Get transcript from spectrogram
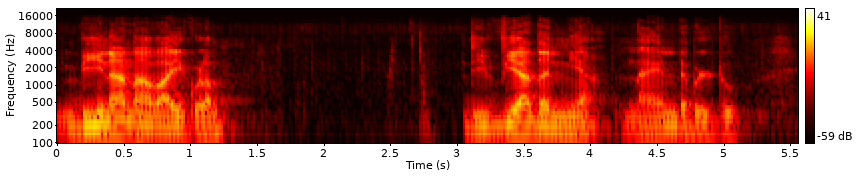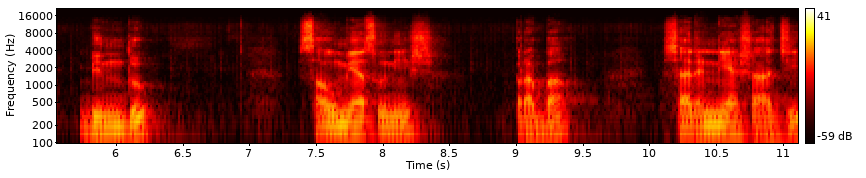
Beena Navaikulam Divya Dhanya nine double two Bindu Soumya Suneesh Prabha Saranya Shaji.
